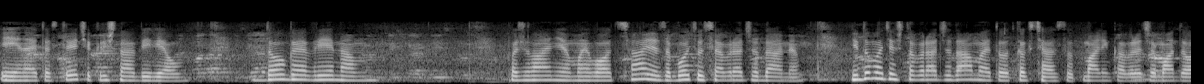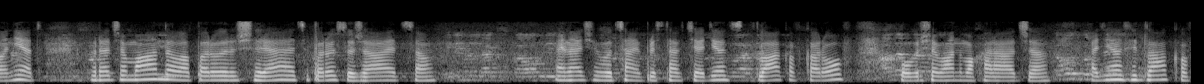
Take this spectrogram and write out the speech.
и на этой встрече Кришна объявил, долгое время по желанию моего отца я заботился о Враджадаме. Не думайте, что Враджадама это вот как сейчас, вот маленькая Враджамандала. Нет, Враджамандала порой расширяется, порой сужается. Иначе вот сами представьте, 11 лаков коров у Вришавана Махараджа, 11 лаков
